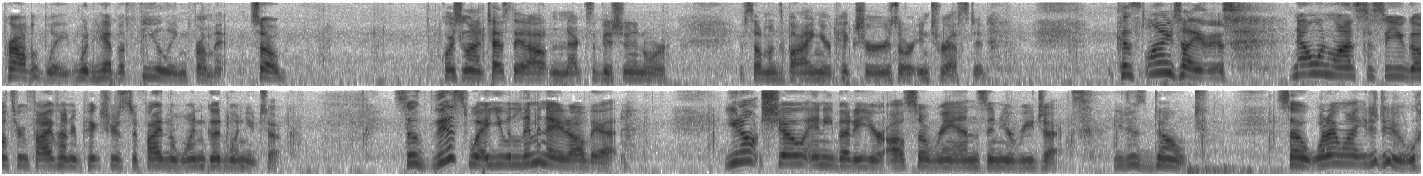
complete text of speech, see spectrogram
probably would have a feeling from it. So, of course you want to test that out in an exhibition or if someone's buying your pictures or interested. Because let me tell you this, no one wants to see you go through 500 pictures to find the one good one you took. So this way you eliminate all that. You don't show anybody your also rans and your rejects. You just don't. So what I want you to do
